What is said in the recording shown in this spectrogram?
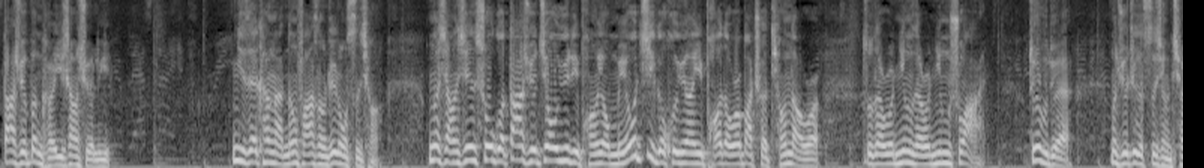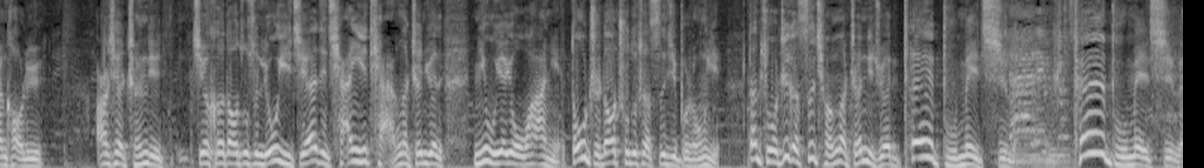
大学本科以上学历，你再看看能发生这种事情，我相信受过大学教育的朋友，没有几个会愿意跑到那儿把车停那儿，坐在那拧在那拧耍，对不对？我觉得这个事情欠考虑，而且真的结合到就是六一节的前一天，我真觉得你屋也有娃呢，都知道出租车司机不容易，但做这个事情，我真的觉得太不美气了，太不美气了。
